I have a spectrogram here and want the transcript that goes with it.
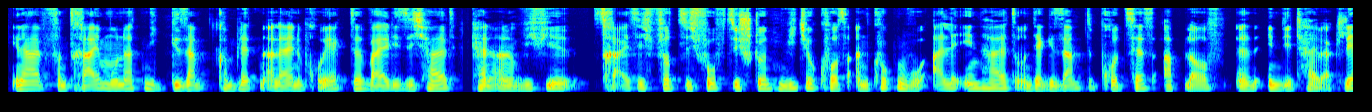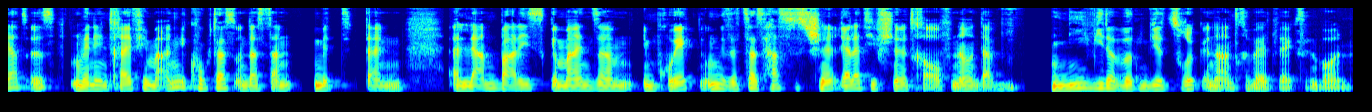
innerhalb von drei Monaten die gesamt kompletten alleine Projekte, weil die sich halt, keine Ahnung, wie viel, 30, 40, 50 Stunden Videokurs angucken, wo alle Inhalte und der gesamte Prozessablauf äh, im Detail erklärt ist. Und wenn du ihn drei, vier Mal angeguckt hast und das dann mit deinen äh, Lernbuddies gemeinsam in Projekten umgesetzt hast, hast du es schnell, relativ schnell drauf. Ne? Und da nie wieder würden wir zurück in eine andere Welt wechseln wollen.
